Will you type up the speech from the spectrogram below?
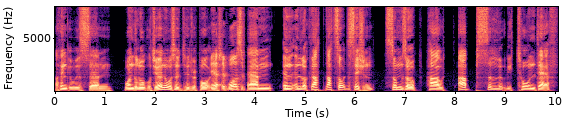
I think it was um, one of the local journals had, had reported Yeah, it. it was. Um, and and look, that that sort of decision sums up how absolutely tone deaf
